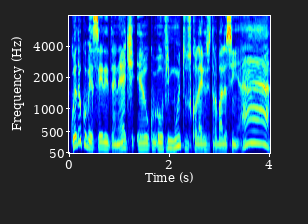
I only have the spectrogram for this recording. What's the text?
Quando eu comecei na internet, eu ouvi muitos dos colegas de trabalho assim: ah,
